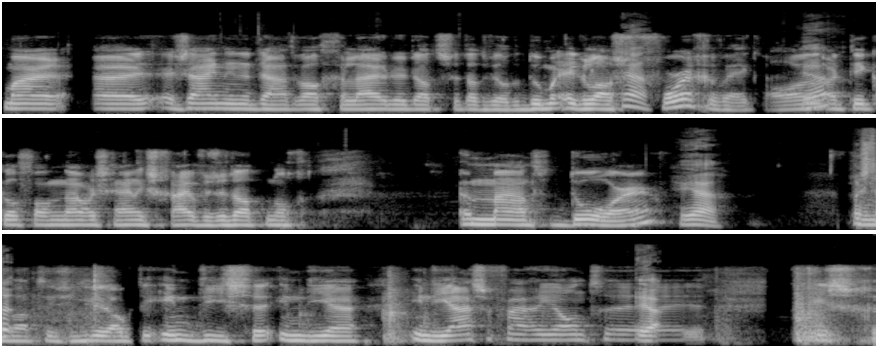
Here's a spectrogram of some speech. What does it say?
Maar eh, er zijn inderdaad wel geluiden dat ze dat wilden doen. Maar ik las Ja. vorige week al een Ja? artikel van, nou waarschijnlijk schuiven ze dat nog een maand door. Ja. Maar Omdat is hier ook de Indische, India, Indiaanse variant eh, Ja. Is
